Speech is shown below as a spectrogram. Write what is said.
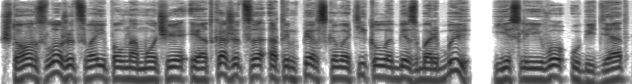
что он сложит свои полномочия и откажется от имперского титула без борьбы, если его убедят,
